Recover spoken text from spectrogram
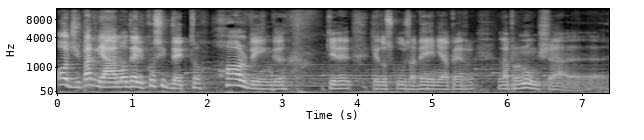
oggi parliamo del cosiddetto halving. Chiede, chiedo scusa Venia per la pronuncia. Eh,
